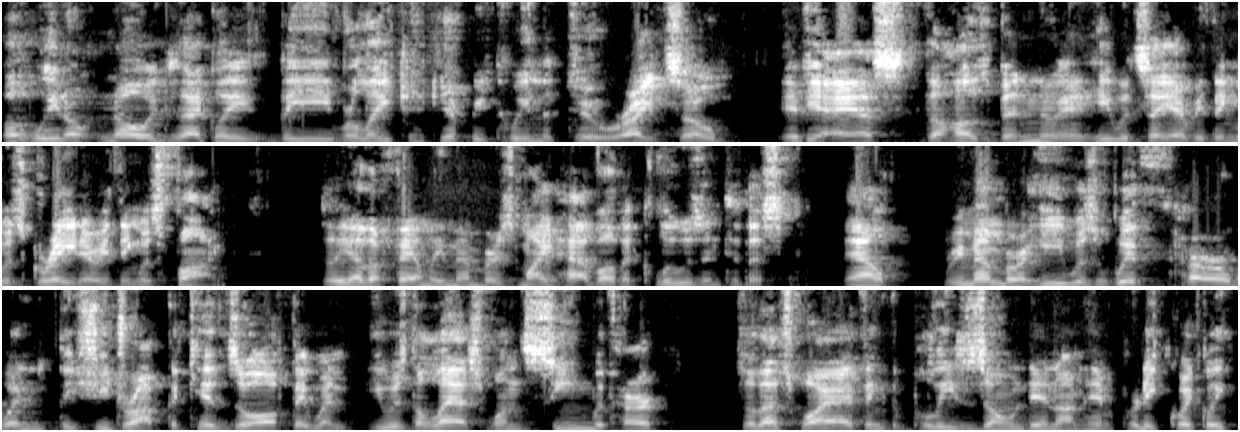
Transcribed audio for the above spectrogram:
Well, we don't know exactly the relationship between the two, right? So if you ask the husband, he would say everything was great, everything was fine. So the other family members might have other clues into this. Now, remember, he was with her when the, she dropped the kids off. They went. He was the last one seen with her. So that's why I think the police zoned in on him pretty quickly.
